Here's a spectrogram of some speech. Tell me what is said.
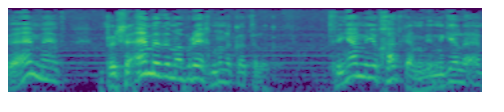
זה אמת, מפני שהאמת זה מבריח מן הכוסר לכוסר. זה עניין מיוחד כאן, בנגיע לאמת.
